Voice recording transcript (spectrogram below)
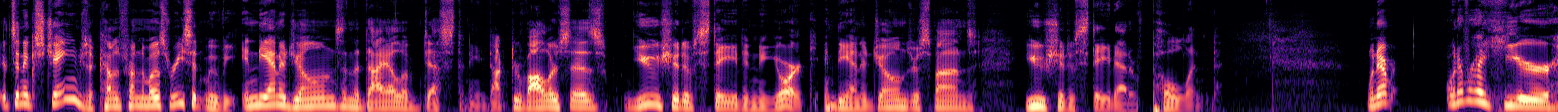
it's an exchange that comes from the most recent movie, Indiana Jones and the Dial of Destiny. Dr. Voller says, You should have stayed in New York. Indiana Jones responds, You should have stayed out of Poland whenever whenever I hear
